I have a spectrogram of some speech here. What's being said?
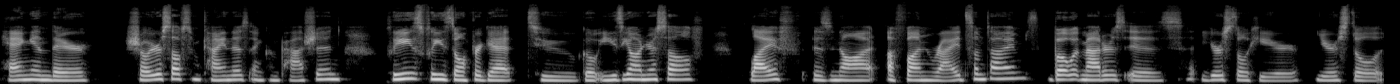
Hang in there. Show yourself some kindness and compassion please, please don't forget to go easy on yourself. Life is not a fun ride sometimes, but what matters is you're still here. You're still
